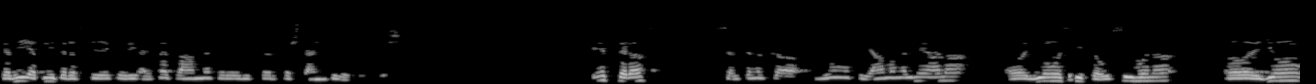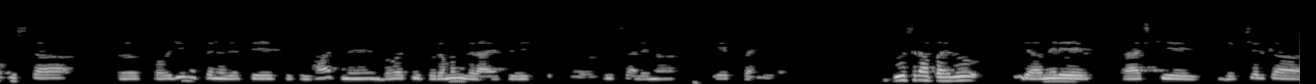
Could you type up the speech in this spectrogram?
کبھی اپنی طرف سے کوئی ایسا کام نہ کرو جس پر پچھتانے کی ضرورت پیش ایک طرف سلطنت کا یوں قیام عمل میں آنا اور یوں اس کی توسیع ہونا اور یوں اس کا فوجی نقطۂ نظر سے فتوحات میں بہت ہی پرامن ذرائع سے حصہ لینا ایک پہلو ہے۔ دوسرا پہلو، یا میرے آج کے لیکچر کا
